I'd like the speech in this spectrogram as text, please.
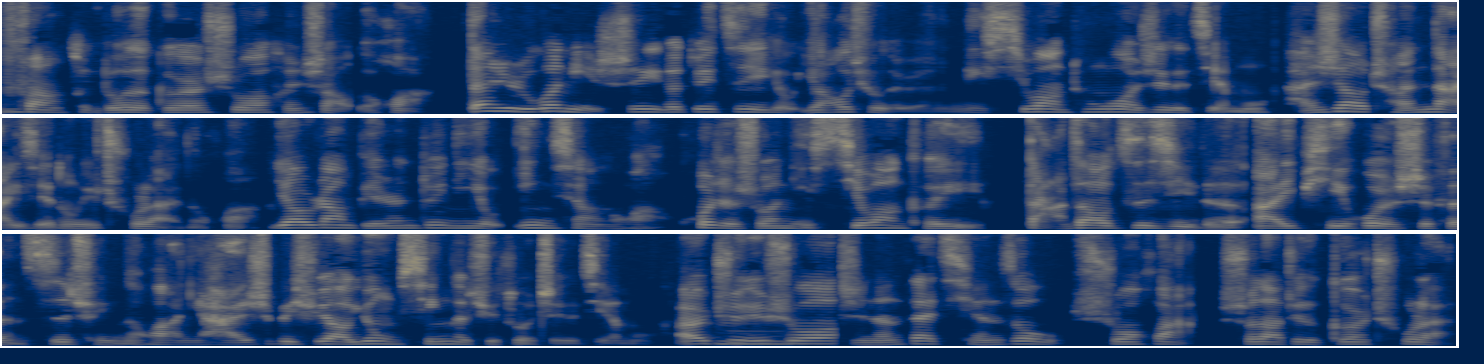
放很多的歌，说很少的话。但是如果你是一个对自己有要求的人，你希望通过这个节目还是要传达一些东西出来的话，要让别人对你有印象的话，或者说你希望可以打造自己的 IP 或者是粉丝群的话，你还是必须要用心的去做这个节目。而至于说只能在前奏说话，说到这个歌出来，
